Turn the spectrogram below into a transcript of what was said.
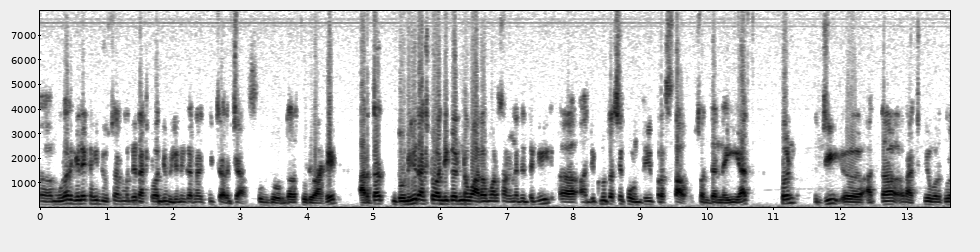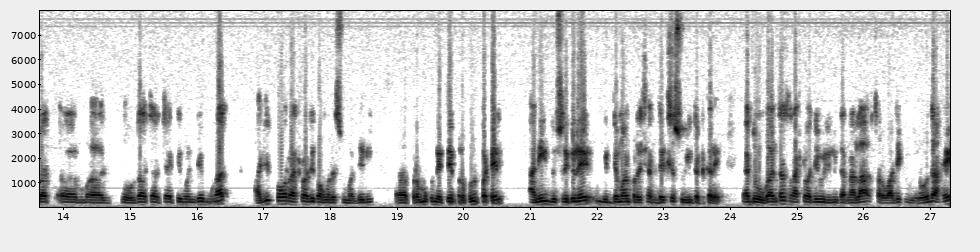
मुळात गेल्या काही दिवसांमध्ये राष्ट्रवादी विलिनीकरणाची चर्चा खूप जोरदार सुरू आहे. अर्थात दोन्ही राष्ट्रवादीकडनं वारंवार सांगण्यात येतं की अधिकृत असे कोणतेही प्रस्ताव सध्या नाही यात पण जी आता राजकीय वर्तुळात जोरदार चर्चा आहे ती म्हणजे मुळात अजित पवार राष्ट्रवादी काँग्रेसमधील प्रमुख नेते प्रफुल्ल पटेल आणि दुसरीकडे विद्यमान प्रदेशाध्यक्ष सुनील तटकरे. या दोघांचाच राष्ट्रवादी विलीनीकरणाला सर्वाधिक विरोध आहे.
